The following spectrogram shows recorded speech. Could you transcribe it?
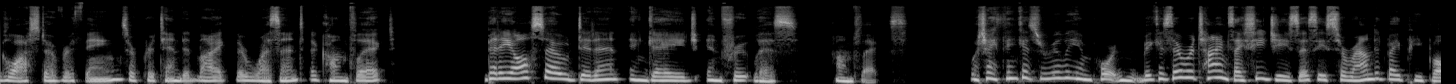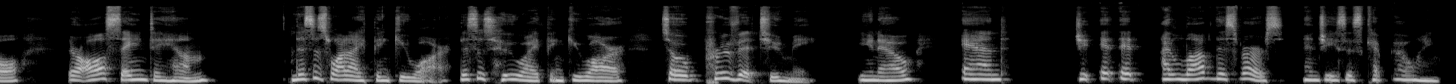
glossed over things or pretended like there wasn't a conflict, but he also didn't engage in fruitless conflicts, which I think is really important because there were times I see Jesus, he's surrounded by people, they're all saying to him, This is what I think you are. This is who I think you are. So prove it to me, you know? And it, it, I love this verse. And Jesus kept going.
